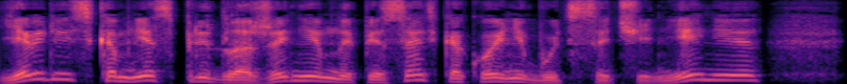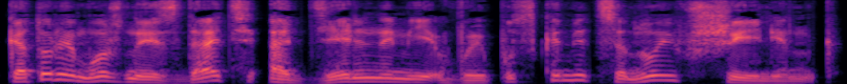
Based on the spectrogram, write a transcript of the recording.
явились ко мне с предложением написать какое-нибудь сочинение, которое можно издать отдельными выпусками ценой в шиллинг.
